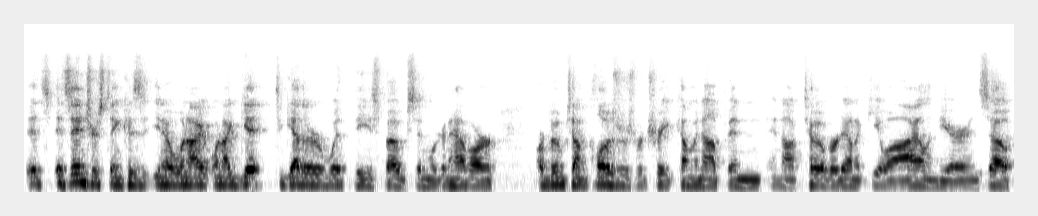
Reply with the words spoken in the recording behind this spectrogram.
it's it's interesting because you know when I when I get together with these folks and we're going to have our our Boomtown Closers retreat coming up in in October down at Kiawah Island here, and so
